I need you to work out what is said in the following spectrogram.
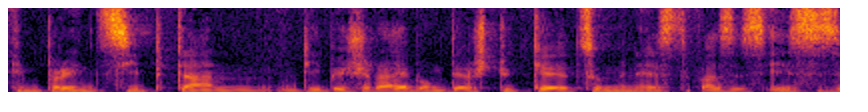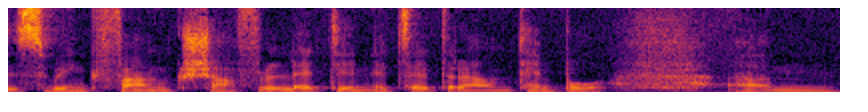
im Prinzip dann die Beschreibung der Stücke, zumindest was es ist, es ist Swing, Funk, Shuffle, Latin etc. und Tempo. Ähm,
